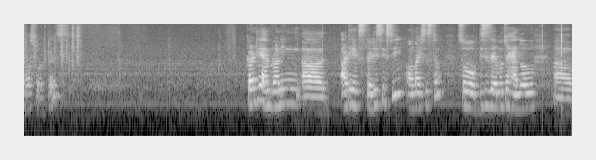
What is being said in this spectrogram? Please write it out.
first workplace currently I'm running uh, RTX 3060 on my system. So this is able to handle uh,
